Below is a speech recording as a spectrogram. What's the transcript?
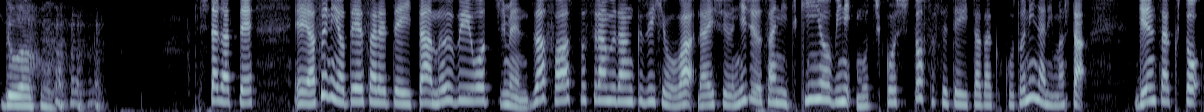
ドアホー。したがって、えー明日に予定されていたムービーウォッチメンザ・ファーストスラムダンク辞表は来週23日金曜日に持ち越しとさせていただくことになりました。原作と、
